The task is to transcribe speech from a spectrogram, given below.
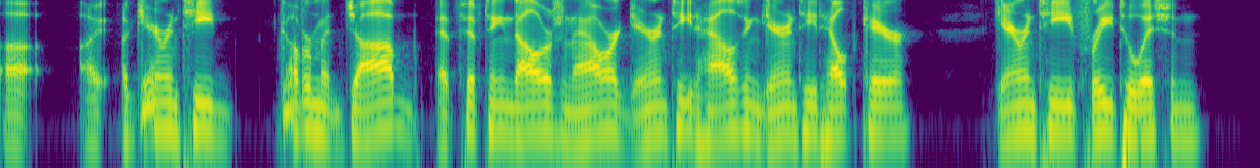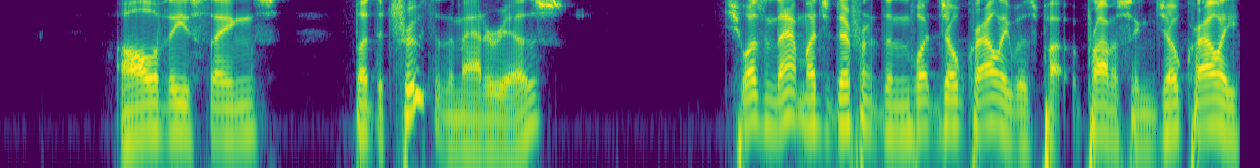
uh, a, a, guaranteed government job at $15 an hour, guaranteed housing, guaranteed health care, guaranteed free tuition, all of these things. But the truth of the matter is, she wasn't that much different than what Joe Crowley was po- promising. Joe Crowley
